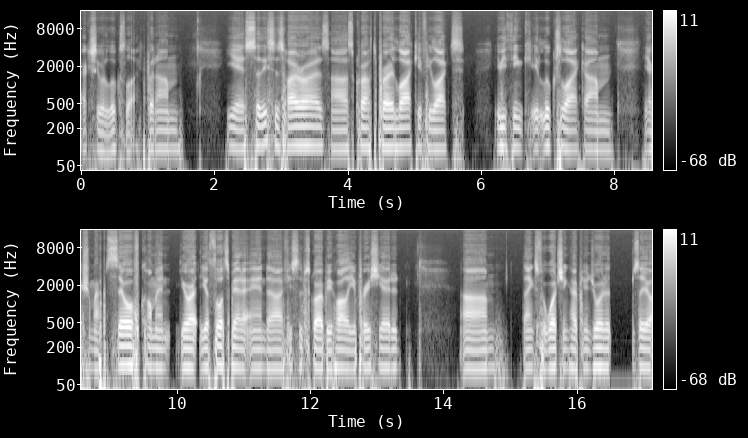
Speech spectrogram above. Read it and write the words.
actually what it looks like. But um, yeah. So this is High Rise. Uh, Craft Pro. Like if you liked, if you think it looks like um the actual map itself. Comment your your thoughts about it, and uh, if you subscribe, be highly appreciated. Um, thanks for watching. Hope you enjoyed it. See ya.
